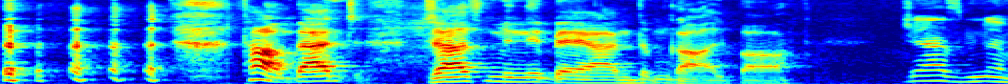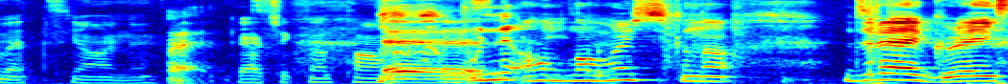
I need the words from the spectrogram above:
Tamam ben Jasmine'i beğendim galiba. Jasmine evet yani. Evet. Gerçekten tam Ee, Bu ne. Allah aşkına? Drag Race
